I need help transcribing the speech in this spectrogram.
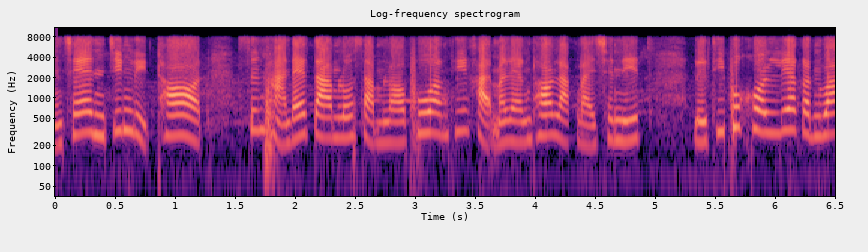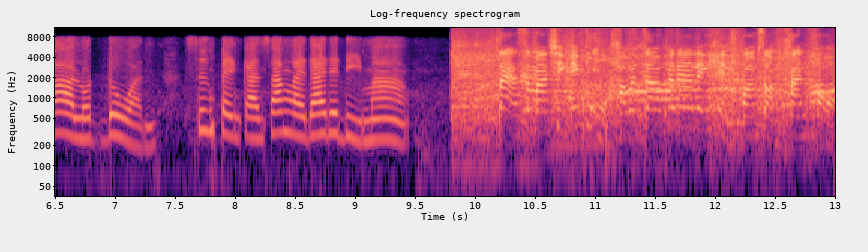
อย่างเช่น จิ้งหรีดทอด ซึ่งหาได้ตามรถสามล้อพ่วงที่ขายแมลงทอดหลากหลายชนิด หรือที่ผู้คนเรียกกันว่ารถด่วน ซึ่งเป็นการสร้างรายได้ได้ดีมาก แต่สมาชิกในกลุ่มของข้าพเจ้าก็ได้เล็งเห็นความสำคัญของ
